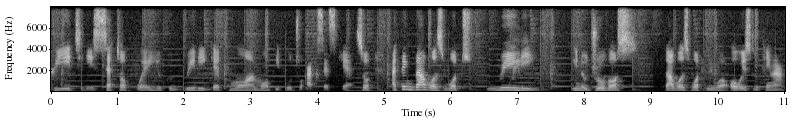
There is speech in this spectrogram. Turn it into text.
create a setup where you could really get more and more people to access care. So I think that was what really, you know, drove us. That was what we were always looking at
